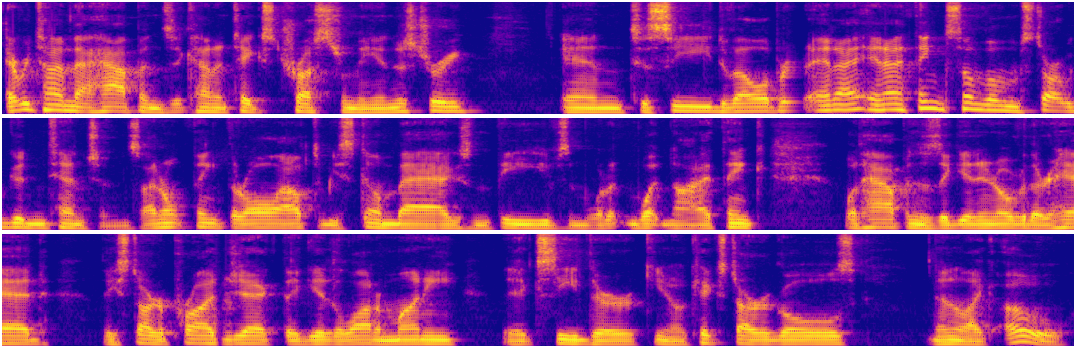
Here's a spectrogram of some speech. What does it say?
every time that happens, it kind of takes trust from the industry. And to see developers, and I and I think some of them start with good intentions. I don't think they're all out to be scumbags and thieves and what whatnot. I think what happens is they get in over their head. They start a project, they get a lot of money, they exceed their you know Kickstarter goals, and they're like, oh,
